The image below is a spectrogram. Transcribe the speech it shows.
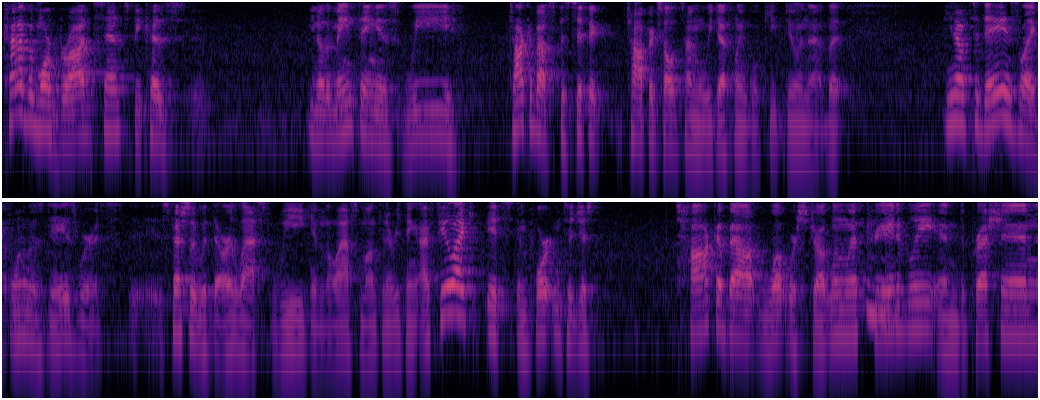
kind of a more broad sense because you know the main thing is we talk about specific topics all the time and we definitely will keep doing that but you know, today is like one of those days where it's, especially with our last week and the last month and everything. I feel like it's important to just talk about what we're struggling with mm-hmm. creatively and depression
